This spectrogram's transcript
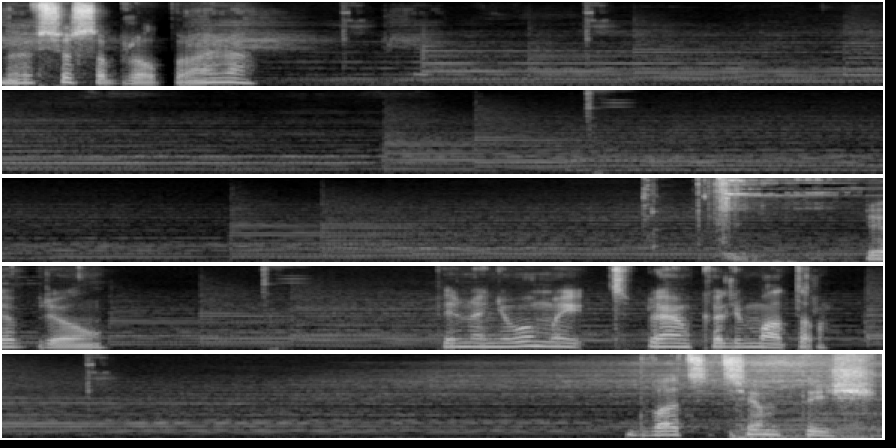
Ну я все собрал, правильно? Приобрел. Теперь на него мы цепляем коллиматор. 27 тысяч.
